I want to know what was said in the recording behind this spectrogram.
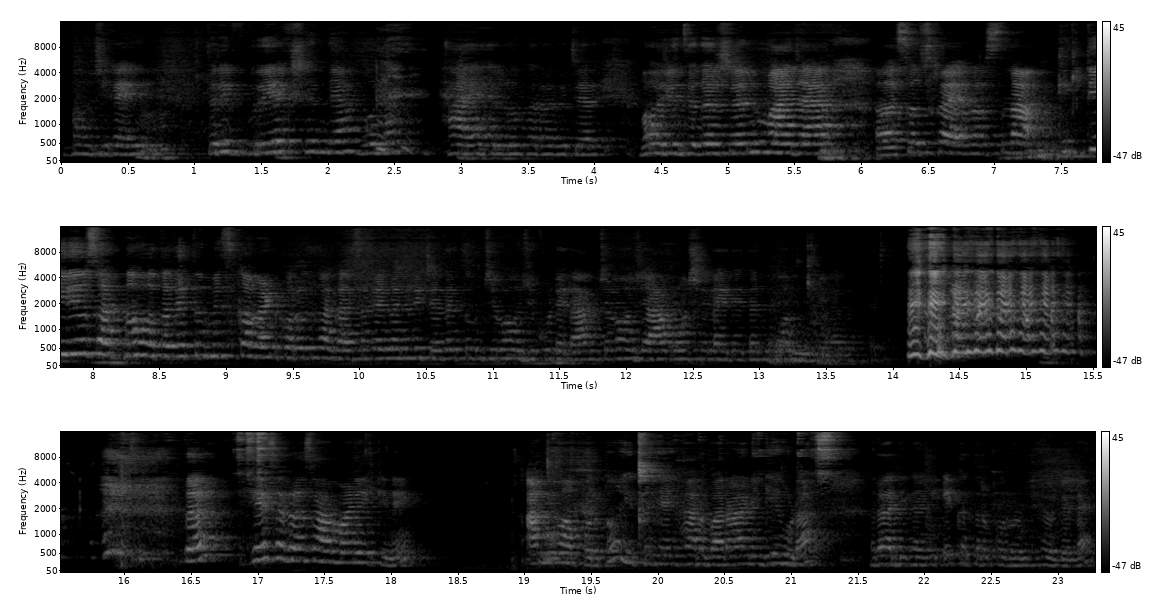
भाऊजी काय तरी रिएक्शन द्या बोला. हाय हॅलो करा विचार. भाऊजींचं दर्शन माझ्या सबस्क्रायबर्सना किती दिवसात न होतं ते तुम्हीच कमेंट करून सांगा. सगळेजण विचारतात तुमचे भाऊजी कुठे आहेत? आमचे भाऊजी आमोशाला येते तर फोन केला हे सगळं सामान आहे की नाही आम्ही वापरतो. इथं हे हरभरा आणि घेवडा राधिकाने एकत्र करून ठेवलेला आहे.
